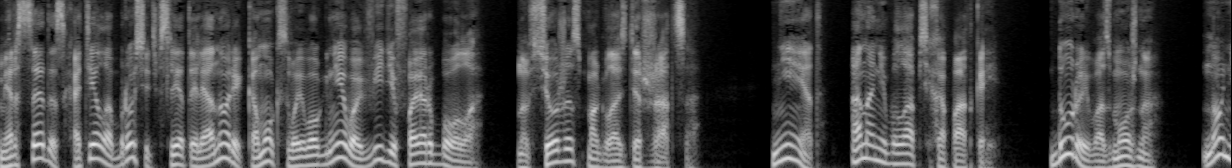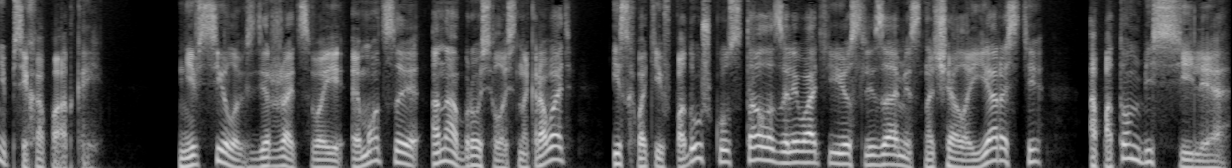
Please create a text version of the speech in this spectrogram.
Мерседес хотела бросить вслед Элеоноре комок своего гнева в виде фаербола, но все же смогла сдержаться. Нет, она не была психопаткой. Дурой, возможно, но не психопаткой. Не в силах сдержать свои эмоции, она бросилась на кровать и, схватив подушку, стала заливать ее слезами сначала ярости, а потом бессилия,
